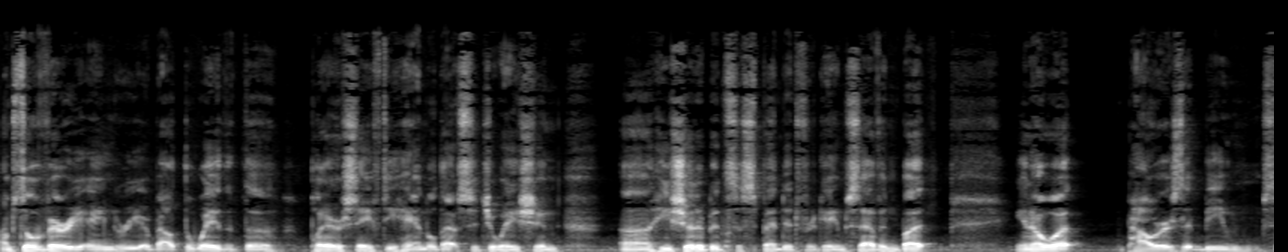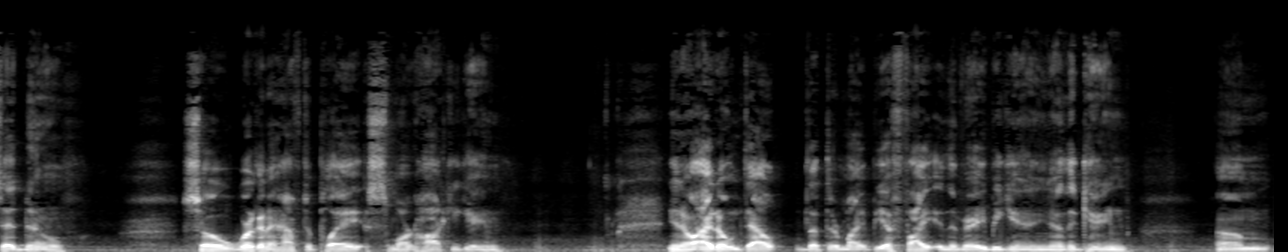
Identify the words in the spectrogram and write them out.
I'm still very angry about the way that the player safety handled that situation. Uh, he should have been suspended for game seven, but you know what? Powers that be said no. So we're going to have to play a smart hockey game. You know, I don't doubt that there might be a fight in the very beginning of the game um,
